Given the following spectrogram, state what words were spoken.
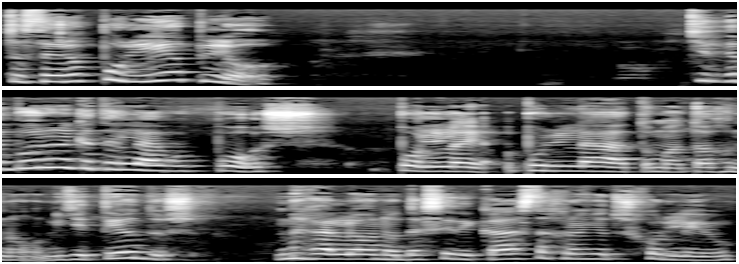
το θεωρώ πολύ απλό. Και δεν μπορώ να καταλάβω πώς πολλά, πολλά άτομα το αγνοούν. Γιατί όντως μεγαλώνοντας, ειδικά στα χρόνια του σχολείου,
